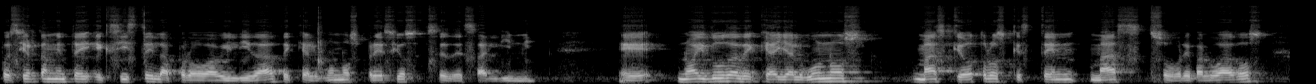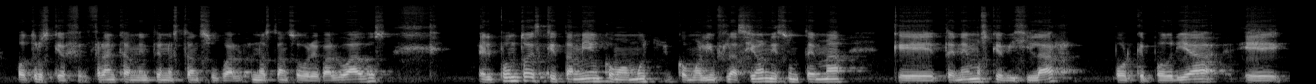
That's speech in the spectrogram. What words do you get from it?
pues ciertamente existe la probabilidad de que algunos precios se desalineen. Eh, no hay duda de que hay algunos más que otros que estén más sobrevaluados otros que francamente no están, no están sobrevaluados. El punto es que también como, como la inflación es un tema que tenemos que vigilar porque podría, eh,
